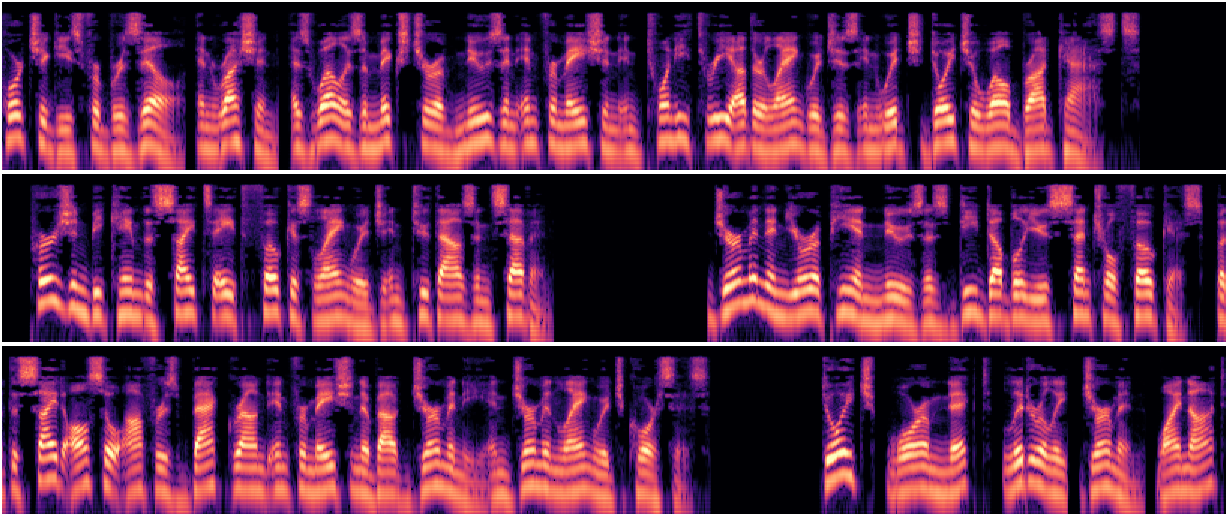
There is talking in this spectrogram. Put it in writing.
Portuguese for Brazil, and Russian, as well as a mixture of news and information in 23 other languages in which Deutsche Welle broadcasts. Persian became the site's eighth focus language in 2007. German and European news is DW's central focus, but the site also offers background information about Germany and German language courses. Deutsch, Warum nicht, literally, German, why not,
